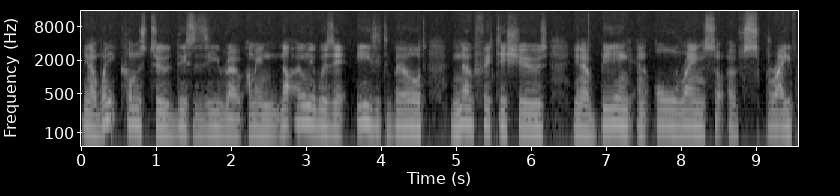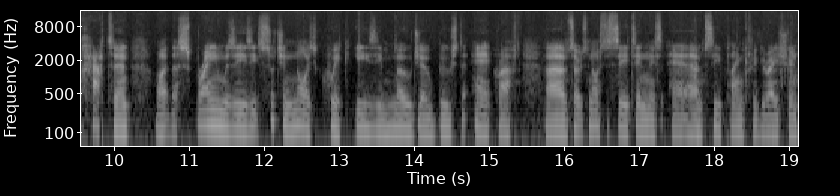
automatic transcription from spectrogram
you know, when it comes to this Zero, I mean, not only was it easy to build, no fit issues, you know, being an all-round sort of spray pattern, right, the spraying was easy. It's such a nice, quick, easy Mojo booster aircraft. Uh, so it's nice to see it in this air, um, seaplane configuration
